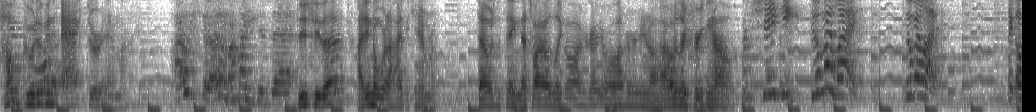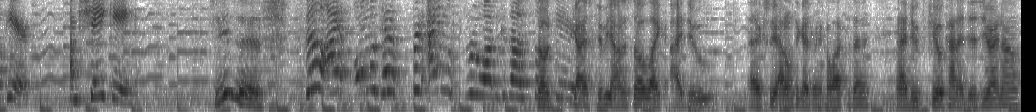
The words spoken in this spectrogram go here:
how good of an actor am I? I would said I don't know how you did that. Do you see that? I didn't know where to hide the camera. That was the thing. That's why I was like, oh, I forgot your water. You know, I was like freaking out. I'm shaking. Feel my leg. Feel my leg. Like up here. I'm shaking. Jesus. Bill, I almost had a frick. I almost threw up because I was so no, scared. guys, to be honest though, like I do, actually, I don't think I drank a lot today. And I do feel kind of dizzy right now.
